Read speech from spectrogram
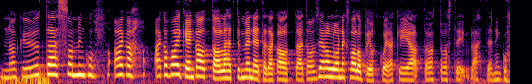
No kyllä tässä on niin aika, aika vaikean kautta on lähdetty menemään tätä kautta, että on siellä ollut onneksi valopilkkujakin ja toivottavasti lähtee niin kuin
